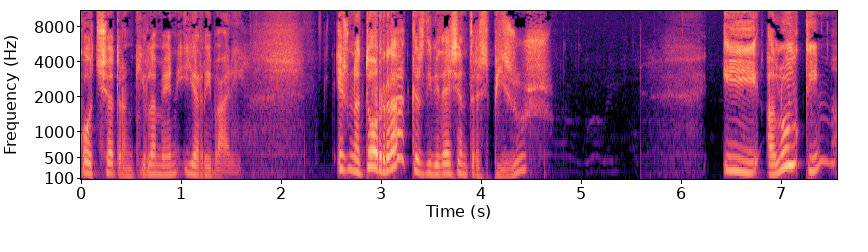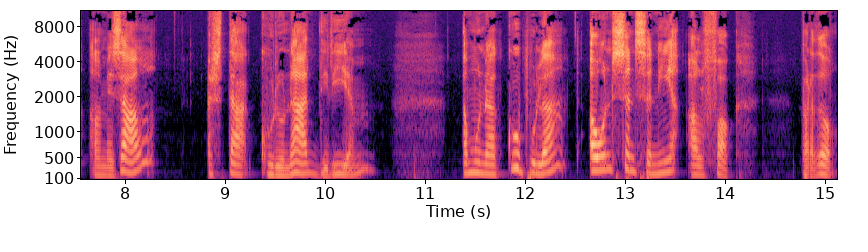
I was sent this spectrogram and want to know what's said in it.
cotxe tranquil·lament i arribar-hi. És una torre que es divideix en tres pisos i a l'últim, el més alt, està coronat, diríem, amb una cúpula on s'encenia el foc. Perdó,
